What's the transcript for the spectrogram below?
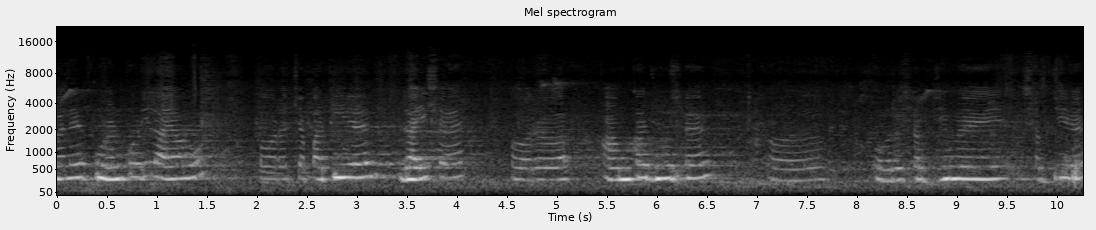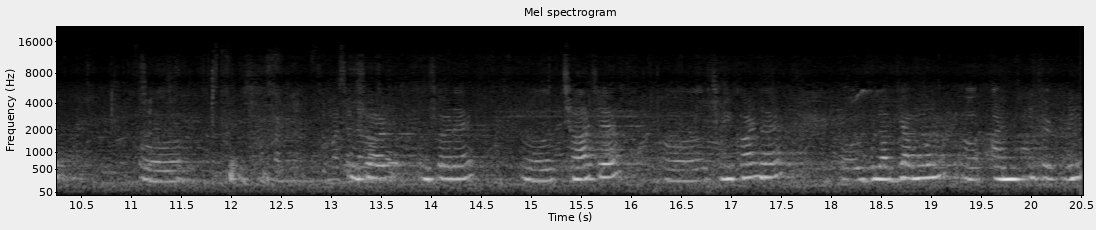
मैंने पूरनपोड़ी लाया हूँ और चपाती है राइस है और आम का जूस है और सब्जी में सब्जी है और उसड़ उसड़ है और छाछ है और श्रीखंड है और गुलाब जामुन अ, आम की चटनी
